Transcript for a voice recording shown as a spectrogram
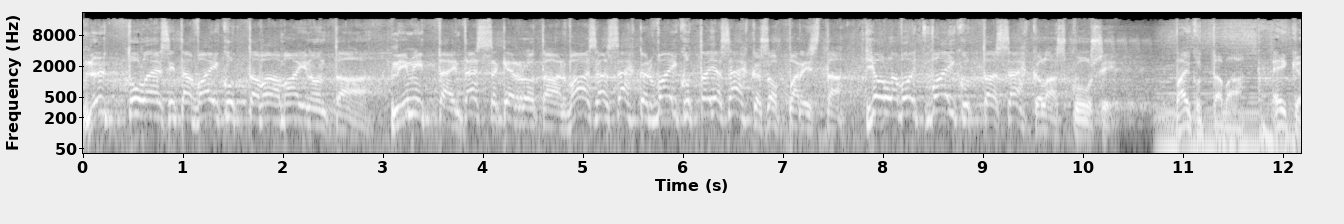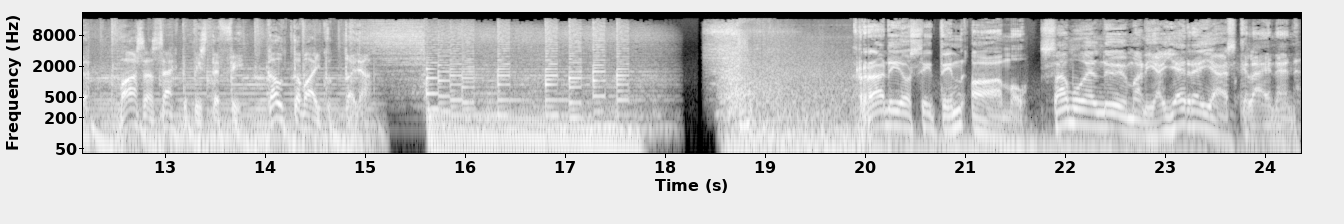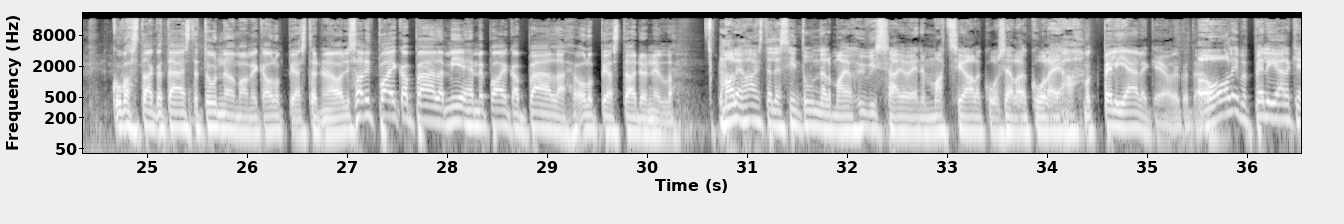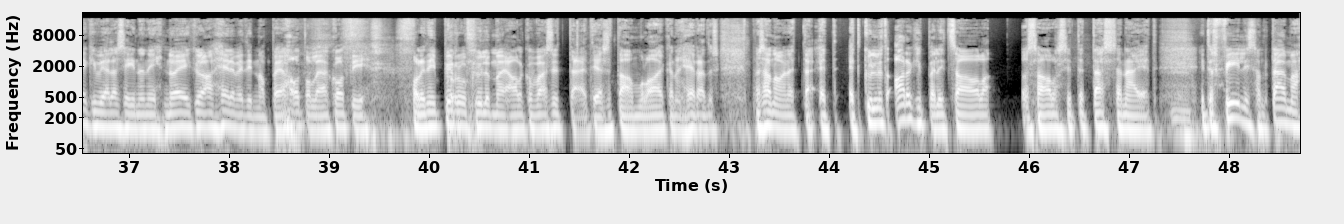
Nyt tulee sitä vaikuttavaa mainontaa. Nimittäin tässä kerrotaan Vaasan sähkön vaikuttaja sähkösopparista, jolla voit vaikuttaa sähkölaskuusi. Vaikuttavaa, eikö? Vaasan sähkö.fi kautta vaikuttaja. Radio Cityn aamu. Samuel Nyyman ja Jere Jäskeläinen. Kuvastaako tämä sitä tunnelmaa, mikä Olympiastadionilla oli? Sä olit paikan päällä, miehemme paikan päällä Olympiastadionilla. Mä olin haistelle siinä tunnelmaa jo hyvissä ajoin ennen matsia alkuun. Siellä oli kuule ihan... Mutta pelin jälkeen oliko tämä? Oli pelin jälkeenkin vielä siinä, niin no ei kyllä helvetin nopea autolle ja kotiin. Oli niin piru kylmä ja alkoi väsyttää että aamulla aikainen herätys. Mä sanoin, että et, et kyllä nyt arkipelit saa olla, saa olla sitten tässä näin. Että mm. et jos fiilis on tämä,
